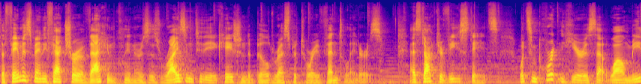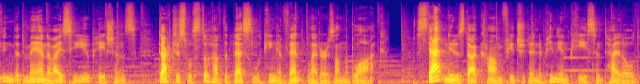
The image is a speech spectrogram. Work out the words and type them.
The famous manufacturer of vacuum cleaners is rising to the occasion to build respiratory ventilators. As Dr. V states, what's important here is that while meeting the demand of ICU patients, doctors will still have the best looking ventilators on the block. StatNews.com featured an opinion piece entitled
